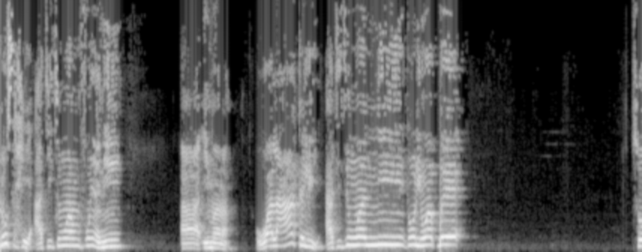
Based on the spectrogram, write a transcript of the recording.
nushi àti tí wọ́n fún yẹn ní ìmọ̀ràn. Wal aqli àti tí wọ́n ní torí wọ́n pé so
